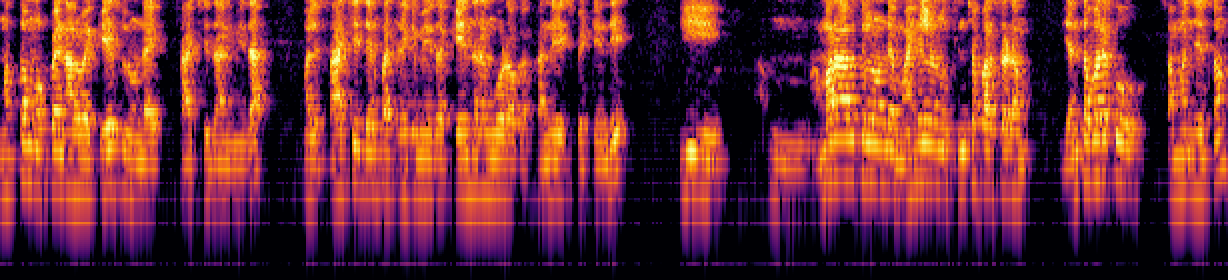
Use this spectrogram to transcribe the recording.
మొత్తం ముప్పై నలభై కేసులు ఉన్నాయి సాక్షి దాని మీద. మళ్ళీ సాక్షి దినపత్రిక మీద కేంద్రం కూడా ఒక కన్ను వేసి పెట్టింది. ఈ అమరావతిలో ఉండే మహిళలను కించపరచడం ఎంతవరకు సమంజసం?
